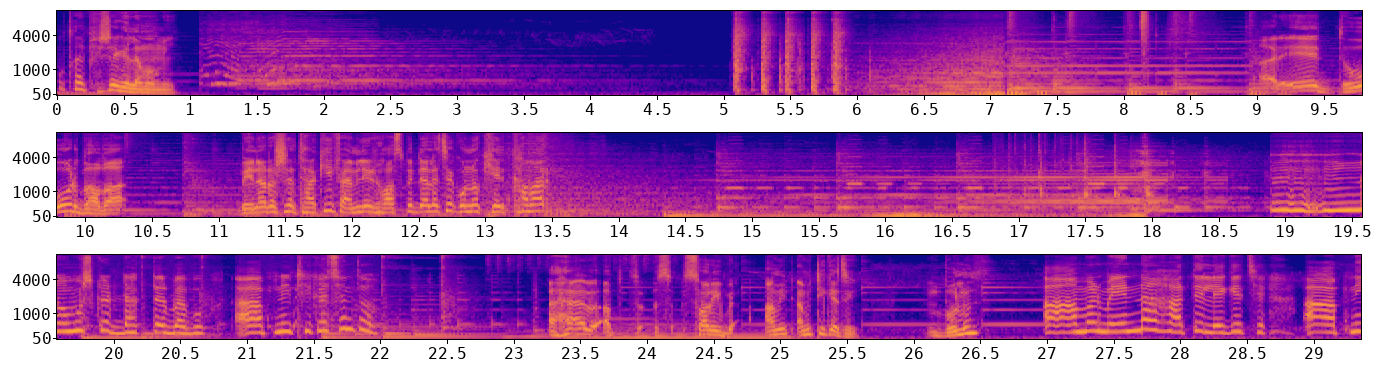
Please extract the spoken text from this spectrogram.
কোথায় ফেসে গেলাম আমি? আরে দূর বাবা। বেনারসে থাকি ফ্যামিলির হসপিটাল আছে কোনো ক্ষেত খামার? নমস্কার ডাক্তার বাবু আপনি ঠিক আছেন তো? হ্যাঁ সরি আমি আমি ঠিক আছি। বলুন। আমার মেয়ের না হাতে লেগেছে। আপনি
